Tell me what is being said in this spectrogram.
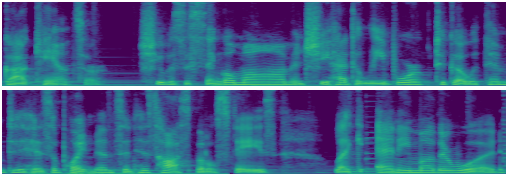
got cancer. She was a single mom and she had to leave work to go with him to his appointments and his hospital stays like any mother would.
